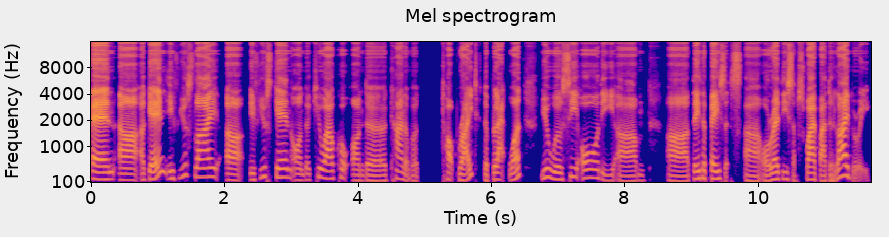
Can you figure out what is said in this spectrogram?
And uh, again, if you slide, uh, if you scan on the QR code on the kind of a top right, the black one, you will see all the um, uh, databases already subscribed by the library.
